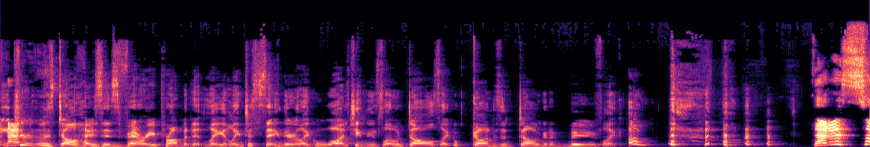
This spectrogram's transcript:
feature those dollhouses very prominently, like just sitting there, like watching these little dolls, like, oh god, is a doll gonna move? Like, oh. That is so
